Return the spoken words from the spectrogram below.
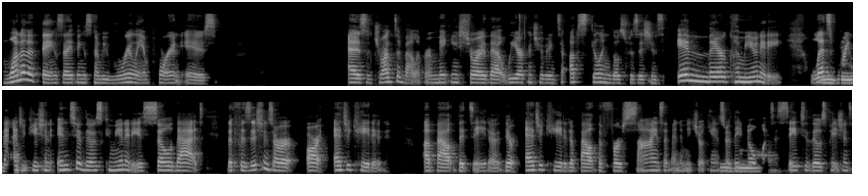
one of the things that I think is going to be really important is as a drug developer, making sure that we are contributing to upskilling those physicians in their community. Let's mm-hmm. bring the education into those communities so that the physicians are are educated about the data. They're educated about the first signs of endometrial cancer. Mm-hmm. They know mm-hmm. what to say to those patients.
